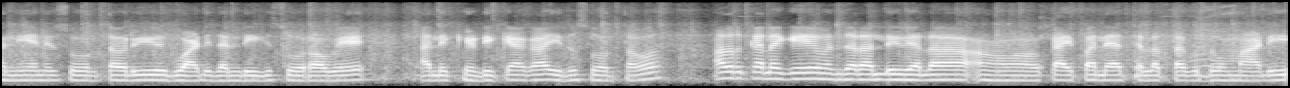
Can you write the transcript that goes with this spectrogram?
ಹನಿ ಹನಿ ಸೋರ್ತಾವ್ರಿ, ಗ್ವಾಡಿ ದಂಡಿಗೆ ಸೋರವೆ, ಅಲ್ಲಿ ಕಿಡಿಕ್ಯಾಗ ಇದು ಸೋರ್ತಾವ. ಅದ್ರ ಕಲೆಗೆ ಒಂದು ಅಲ್ಲಿ ಇವೆಲ್ಲ ಕಾಯಿಪಲ್ಯ ಅತ್ತೆಲ್ಲ ತೆಗೆದು ಮಾಡಿ,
